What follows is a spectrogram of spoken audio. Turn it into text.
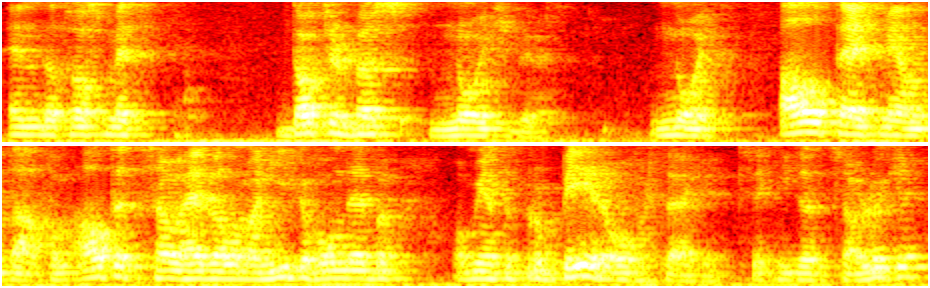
En dat was met Dr. Bus nooit gebeurd. Nooit. Altijd mee aan de tafel. Altijd zou hij wel een manier gevonden hebben om je te proberen overtuigen. Ik zeg niet dat het zou lukken.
